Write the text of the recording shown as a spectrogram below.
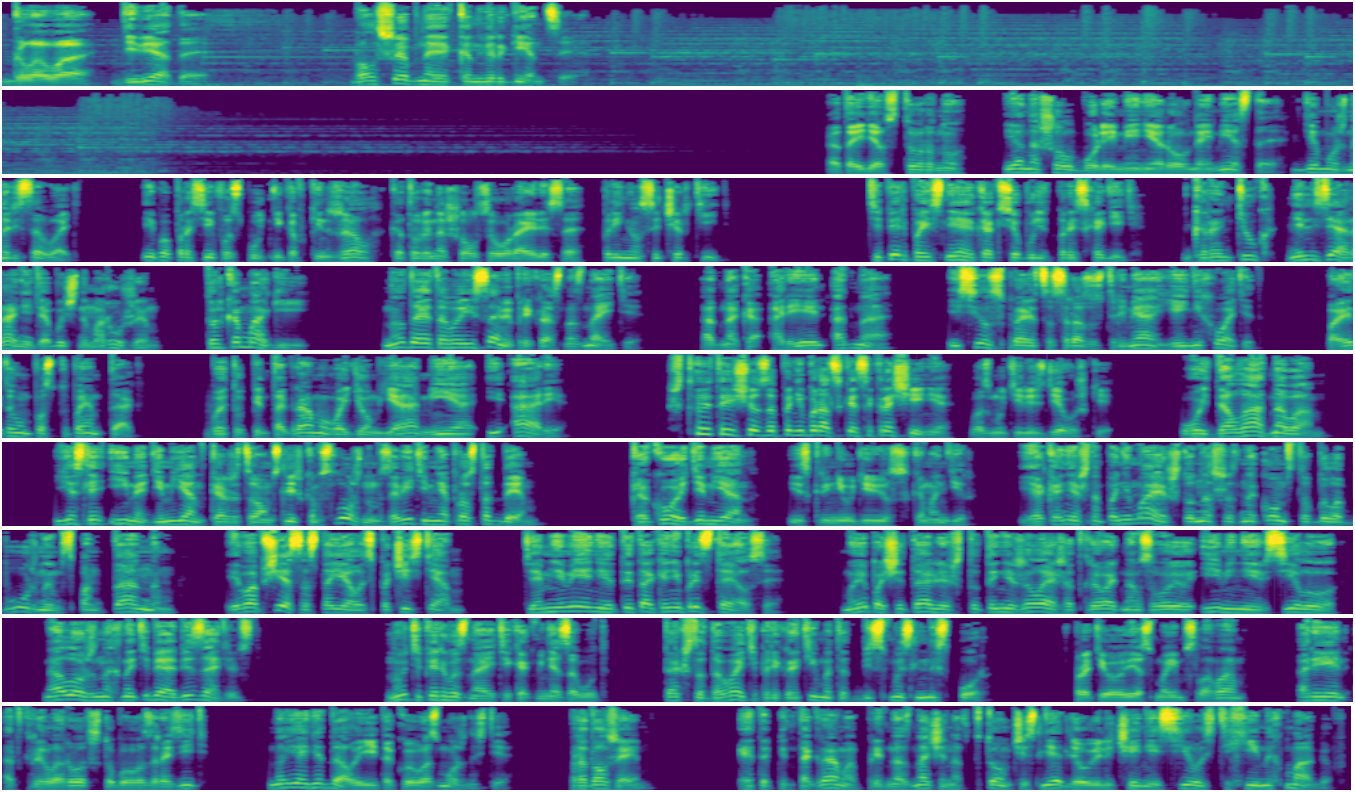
Глава 9. Волшебная конвергенция. Отойдя в сторону, я нашел более-менее ровное место, где можно рисовать, и, попросив у спутников кинжал, который нашелся у Райлиса, принялся чертить. Теперь поясняю, как все будет происходить. Гарантюк нельзя ранить обычным оружием, только магией. Но до этого и сами прекрасно знаете. Однако Ариэль одна, и сил справиться сразу с тремя ей не хватит. Поэтому поступаем так. В эту пентаграмму войдем я, Мия и Ари. «Что это еще за понебратское сокращение?» — возмутились девушки. «Ой, да ладно вам! Если имя Демьян кажется вам слишком сложным, зовите меня просто Дэм». «Какой Демьян?» — искренне удивился командир. «Я, конечно, понимаю, что наше знакомство было бурным, спонтанным и вообще состоялось по частям. Тем не менее, ты так и не представился. Мы посчитали, что ты не желаешь открывать нам свое имени в силу наложенных на тебя обязательств. Ну, теперь вы знаете, как меня зовут. Так что давайте прекратим этот бессмысленный спор. В противовес моим словам, Ариэль открыла рот, чтобы возразить, но я не дал ей такой возможности. Продолжаем. Эта пентаграмма предназначена в том числе для увеличения силы стихийных магов.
